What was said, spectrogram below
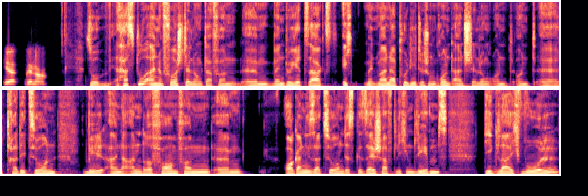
Ja, genau. So, hast du eine Vorstellung davon, ähm, wenn du jetzt sagst, ich mit meiner politischen Grundeinstellung und, und äh, Tradition will eine andere Form von ähm, Organisation des gesellschaftlichen Lebens, die gleichwohl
